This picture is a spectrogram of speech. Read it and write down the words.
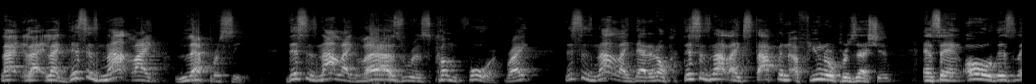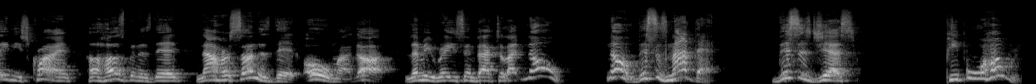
Like, like, like this is not like leprosy. This is not like Lazarus come forth, right? This is not like that at all. This is not like stopping a funeral procession and saying, oh, this lady's crying. Her husband is dead. Now her son is dead. Oh my God, let me raise him back to life. No, no, this is not that. This is just people were hungry.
